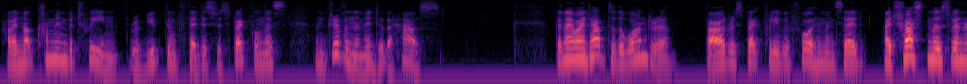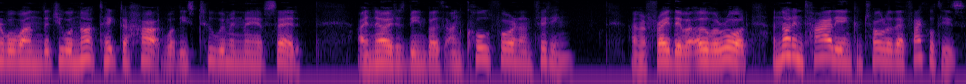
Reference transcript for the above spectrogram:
had I not come in between, rebuked them for their disrespectfulness, and driven them into the house. Then I went up to the wanderer, bowed respectfully before him, and said, I trust, most venerable one, that you will not take to heart what these two women may have said. I know it has been both uncalled for and unfitting. I am afraid they were overwrought, and not entirely in control of their faculties.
